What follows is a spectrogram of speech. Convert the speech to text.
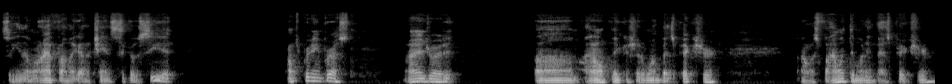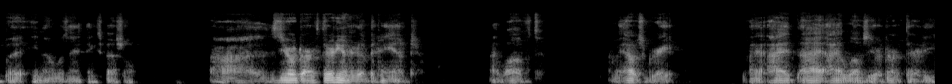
So, you know, when I finally got a chance to go see it, I was pretty impressed. I enjoyed it. Um, I don't think it should have won Best Picture. I was fine with them winning Best Picture, but you know, it wasn't anything special. Uh, Zero Dark Thirty on the other hand, I loved. I mean, that was great. I, I I I love Zero Dark Thirty,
